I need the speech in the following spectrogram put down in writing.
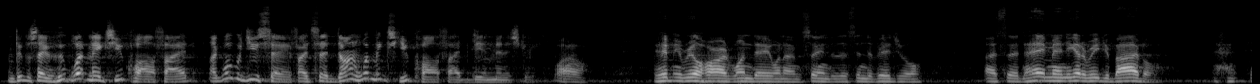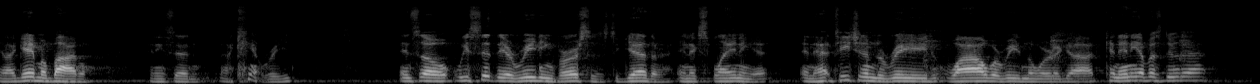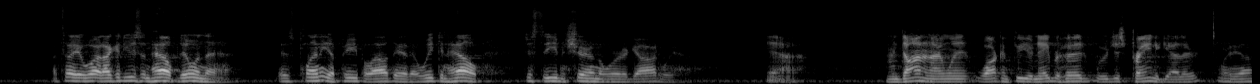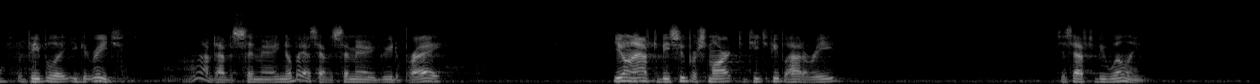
When people say, What makes you qualified? Like, what would you say if I'd said, Don, what makes you qualified to be in ministry? Wow. It hit me real hard one day when I'm saying to this individual, I said, Hey, man, you got to read your Bible. And I gave him a Bible. And he said, I can't read. And so we sit there reading verses together and explaining it and ha- teaching him to read while we're reading the Word of God. Can any of us do that? I'll tell you what, I could use some help doing that. There's plenty of people out there that we can help just to even sharing the Word of God with. Yeah. I mean, Don and I went walking through your neighborhood. We were just praying together Oh, yeah. for people that you could reach. I don't have to have a seminary. Nobody has to have a seminary degree to pray. You don't have to be super smart to teach people how to read. Just have to be willing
